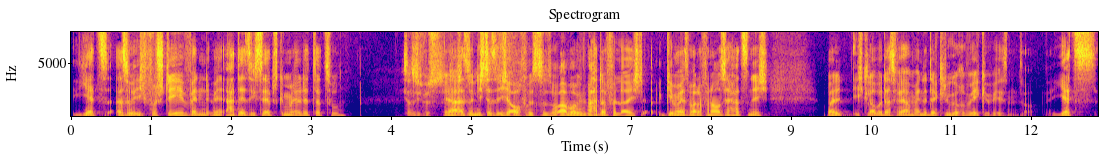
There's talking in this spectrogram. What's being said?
jetzt, also ich verstehe, wenn, wenn, hat er sich selbst gemeldet dazu? Also ich wüsste. Ja, also nicht, dass ich auch wüsste so, aber hat er vielleicht. Gehen wir jetzt mal davon aus, er hat es nicht, weil ich glaube, das wäre am Ende der klügere Weg gewesen. So. Jetzt,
